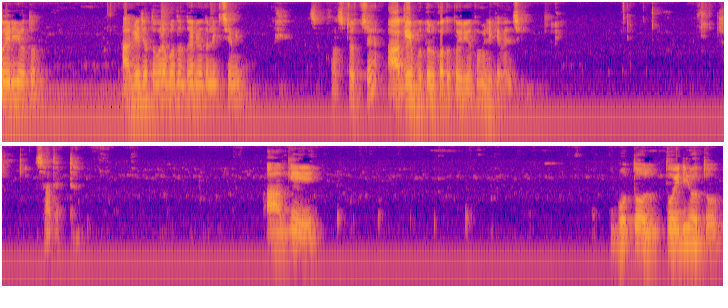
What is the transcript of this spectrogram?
তৈরি হতো। আগে যতগুলো বোতল তৈরি হতো লিখছি আমি। ফার্স্ট হচ্ছে, আগে বোতল কত তৈরি হতো আমি লিখে ফেলছি। সাত একটা আগে বোতল তৈরি হতো।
